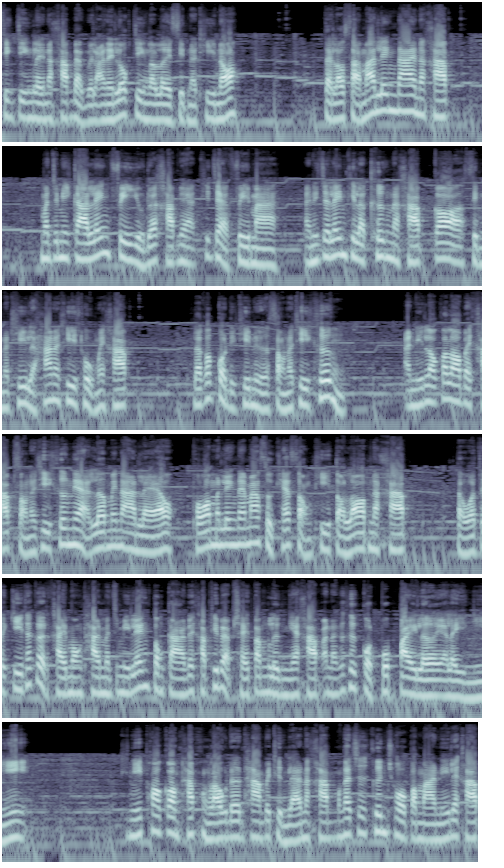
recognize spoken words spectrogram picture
จริง ๆ เลยนะครับ แบบเวลาในโลกจริงเราเลย 10 นาทีเนาะ แต่เราสามารถเร่งได้นะครับ มันจะมีการเร่งฟรีอยู่ด้วยครับเนี่ยที่แจกฟรีมา อันนี้จะเร่งทีละครึ่งนะครับ ก็ 10 นาทีหรือ 5 นาทีถูกไหมครับ แล้วก็กดอีกทีหนึ่ง2นาทีครึ่ง อันนี้เราก็รอไปครับ2นาทีครึ่งเนี่ยเริ่มไม่นานแล้ว เพราะว่ามันเร่งได้มากสุดแค่ 2 ทีต่อรอบนะครับ แต่ว่าตะกี้ถ้าเกิดใครมองทันมันจะมีเร่งตรงกลางด้วยครับที่แบบใช้ตำลึงเนี่ยครับ อันนั้นก็คือกดปุ๊บไปเลยอะไรอย่างนี้ ทีนี้พอกองทัพของเราเดินทางไปถึงแล้วนะครับ มันก็จะขึ้นโชว์ประมาณนี้เลยครับ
